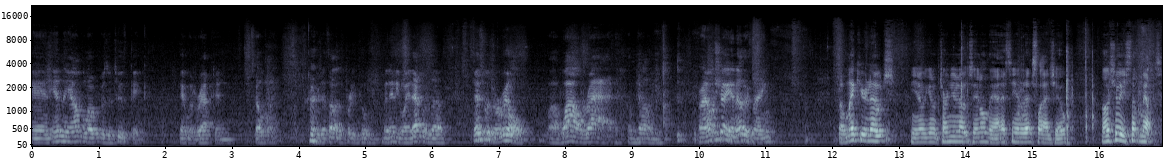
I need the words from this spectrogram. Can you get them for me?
and in the envelope was a toothpick that was wrapped in cellophane, which I thought was pretty cool. But anyway, that was a, this was a real uh, wild ride, I'm telling you. All right, I'll show you another thing. So make your notes, you know, you're gonna turn your notes in on that, that's the end of that slideshow. I'll show you something else.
